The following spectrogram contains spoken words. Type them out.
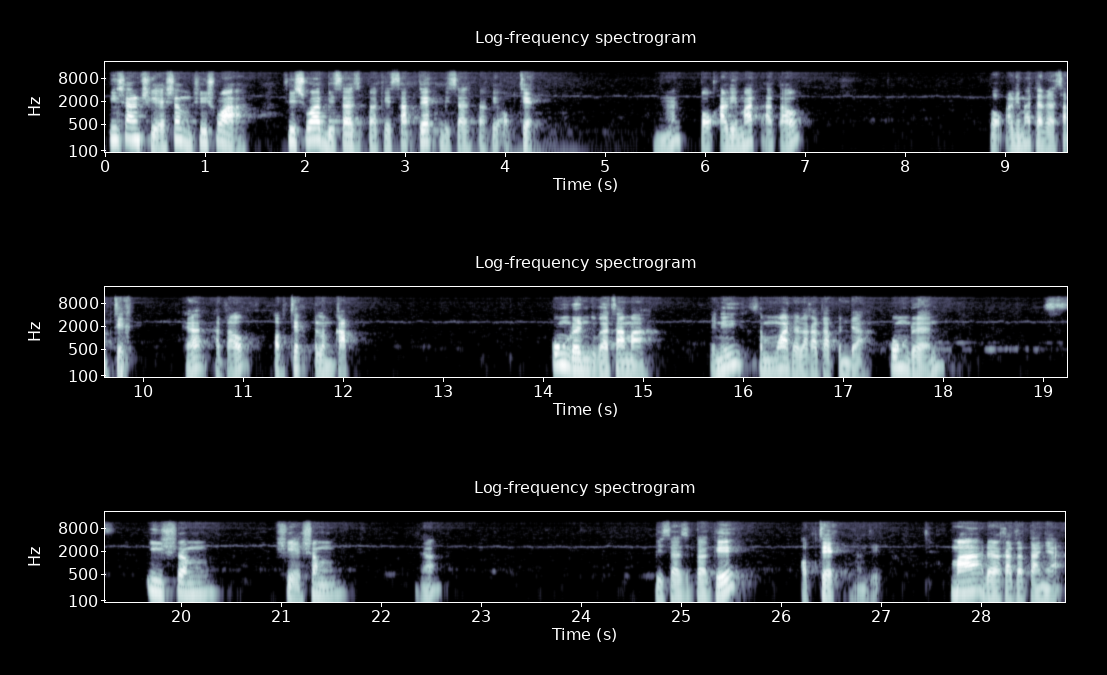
Bisa siswa. Siswa bisa sebagai subjek bisa sebagai objek. Hmm, pokok kalimat atau pokok kalimat adalah subjek ya atau objek pelengkap. Kungren juga sama. Ini semua adalah kata benda. Kong ren, yi sheng, xie sheng. Ya. Bisa sebagai objek nanti. Ma adalah kata tanya.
